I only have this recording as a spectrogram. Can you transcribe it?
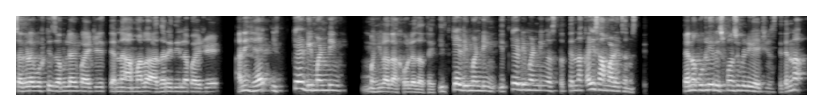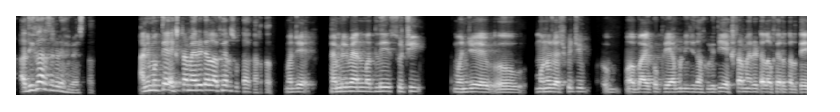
सगळ्या गोष्टी जमल्या पाहिजे त्यांना आम्हाला आधारही दिला पाहिजे. आणि ह्या इतक्या डिमांडिंग महिला दाखवल्या जातात इतक्या डिमांडिंग इतक्या डिमांडिंग असतात त्यांना काही सांभाळायचं नसते. त्यांना कुठली रिस्पॉन्सिबिलिटी घ्यायची नसते. त्यांना अधिकार सगळे हवे असतात. आणि मग ते एक्स्ट्रा मॅरिटल अफेअर सुद्धा करतात. म्हणजे फॅमिली मॅन मधली सुची म्हणजे मनोज अश्वीची बायको प्रियामणी जी दाखवली ती एक्स्ट्रा मॅरिटल अफेअर करते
